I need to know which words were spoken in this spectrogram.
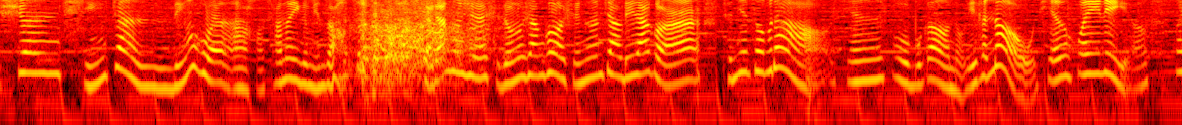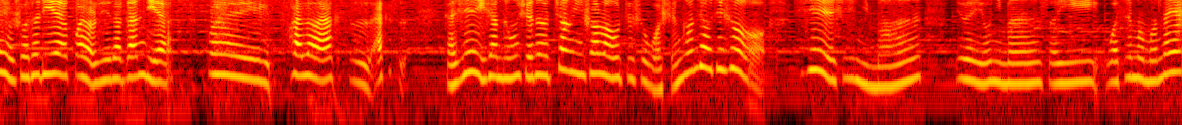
轩情战灵魂啊，好长的一个名字。哦小张同学始终路上过，神坑叫驴打滚儿，臣妾做不到，天赋不够，努力奋斗，天灰猎影。怪手说他爹，怪手是他干爹，怪快乐 X X。感谢以上同学的仗义刷楼，这是我神坑教技术，谢谢谢谢你们，因为有你们，所以我才萌萌的呀。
